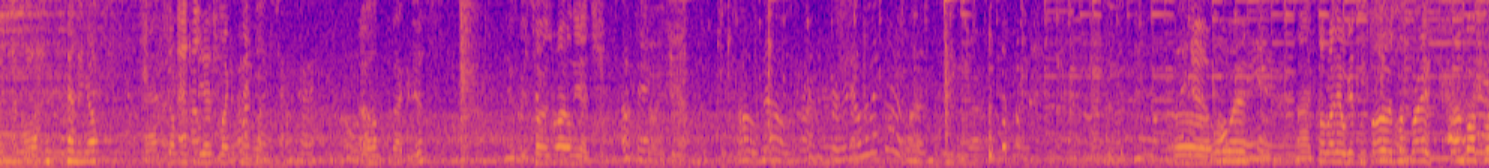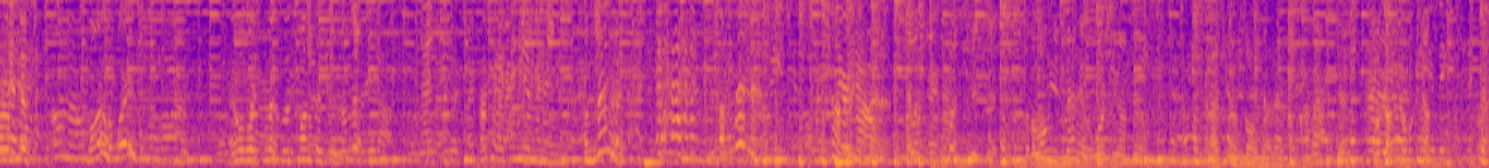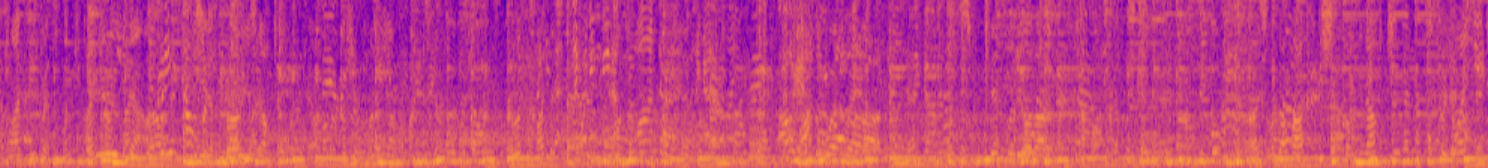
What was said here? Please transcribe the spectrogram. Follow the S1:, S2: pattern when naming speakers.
S1: standing up and shuffle to the edge like a penguin.
S2: Okay.
S1: Hold onto the back of you. You put your toes right on the edge.
S2: Okay. Oh no. This is further down than I thought it was.
S1: Uh, all the way. Alright, stop right there. We'll get some photos. Look brave. Round box right over here.
S2: Oh no.
S1: Smile and wave. And all the way to the left where the smiley face is over there.
S2: Okay, I need a minute.
S1: A minute? Talk right there. Okay? So look up. Stop looking up. Alright, have a nice deep breath. Once I touch you down, you need to throw yourself forward. Okay?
